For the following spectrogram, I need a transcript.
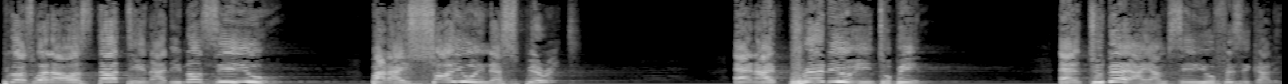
Because when I was starting, I did not see you, but I saw you in the spirit. And I prayed you into being. And today I am seeing you physically.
